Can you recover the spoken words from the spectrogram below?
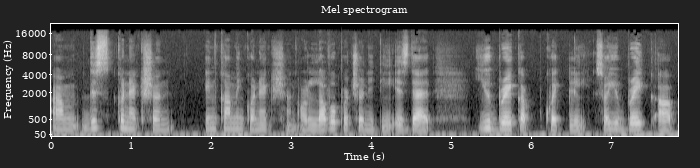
Um, this connection incoming connection or love opportunity is that you break up quickly. So you break up.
